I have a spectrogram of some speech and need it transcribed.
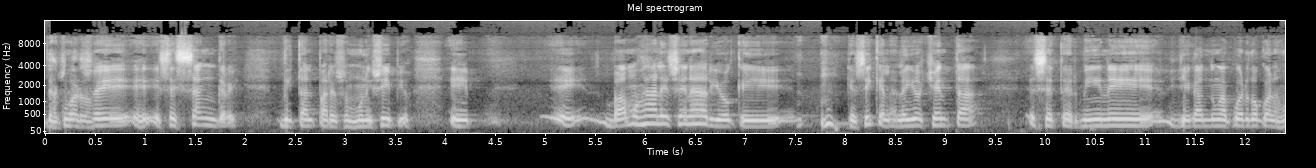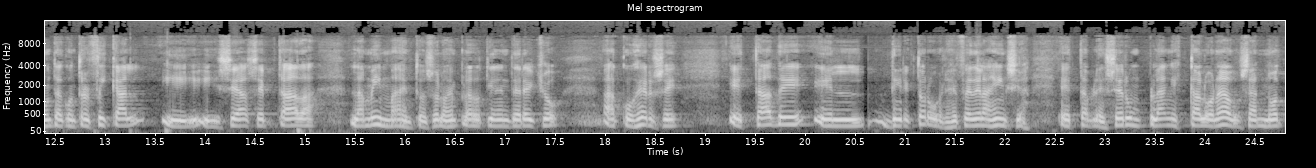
De acuerdo. ese, ese, sangre vital para esos municipios. Eh, eh, vamos al escenario que, que sí, que la ley 80 se termine llegando a un acuerdo con la Junta de Control Fiscal y, sea aceptada la misma, entonces los empleados tienen derecho a acogerse. Está de el director o el jefe de la agencia establecer un plan escalonado, o sea, no,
